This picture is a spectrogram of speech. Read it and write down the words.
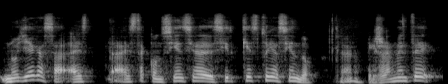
no llegas a, a esta conciencia de decir qué estoy haciendo. Claro. Y realmente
